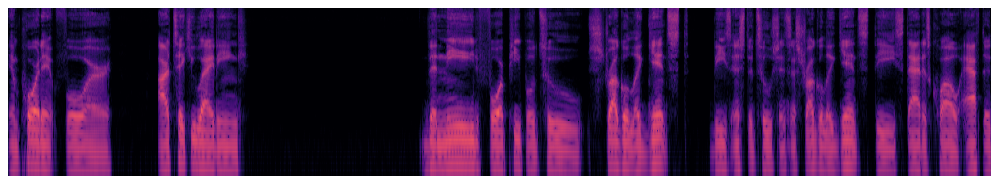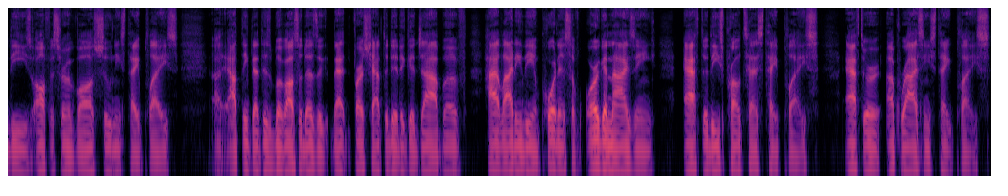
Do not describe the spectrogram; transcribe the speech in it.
important for articulating the need for people to struggle against these institutions and struggle against the status quo after these officer involved shootings take place. Uh, I think that this book also does a, that first chapter did a good job of highlighting the importance of organizing after these protests take place, after uprisings take place.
